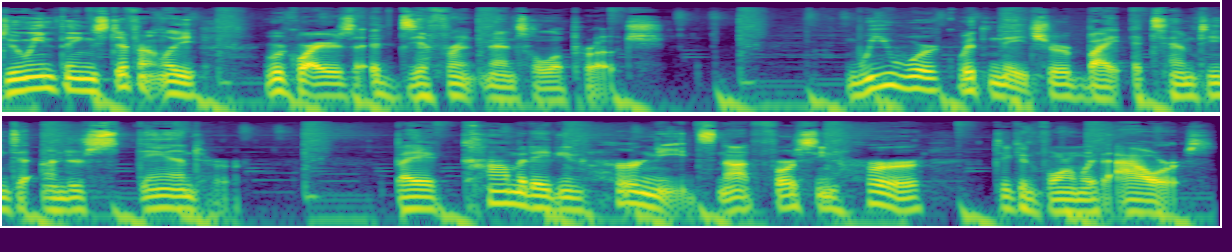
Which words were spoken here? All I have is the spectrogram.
Doing things differently requires a different mental approach. We work with nature by attempting to understand her, by accommodating her needs, not forcing her to conform with ours,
